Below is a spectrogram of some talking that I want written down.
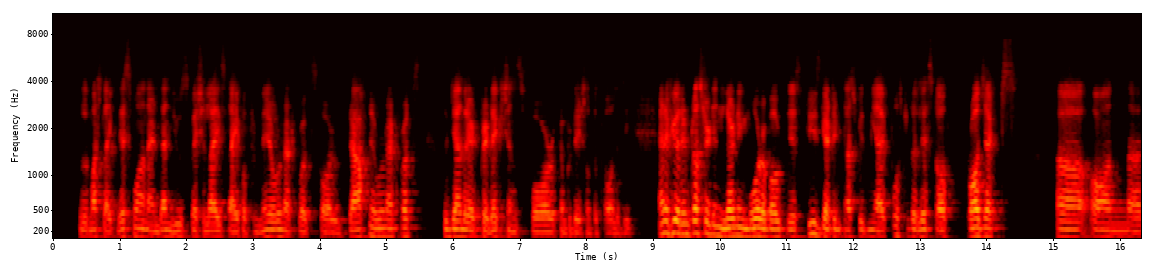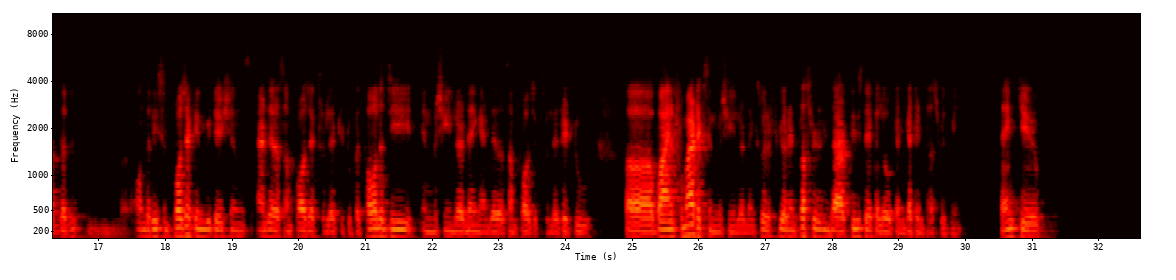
much like this one, and then use specialized type of neural networks called graph neural networks to generate predictions for computational pathology. And if you're interested in learning more about this, please get in touch with me. I posted a list of projects uh, on uh, the on the recent project invitations, and there are some projects related to pathology in machine learning, and there are some projects related to uh, bioinformatics in machine learning. So if you're interested in that, please take a look and get in touch with me. Thank you.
